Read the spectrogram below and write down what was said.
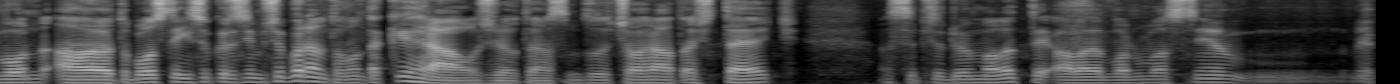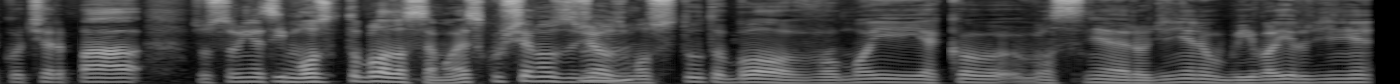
on, a to bylo stejný s okresním přepadem, to on taky hrál, že jo, to já jsem to začal hrát až teď, asi před dvěma lety, ale on vlastně mm, jako čerpá z osobní věcí. Most to byla zase moje zkušenost, že jo, z Mhm. mostu, to bylo o mojí jako vlastně rodině nebo bývalý rodině.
